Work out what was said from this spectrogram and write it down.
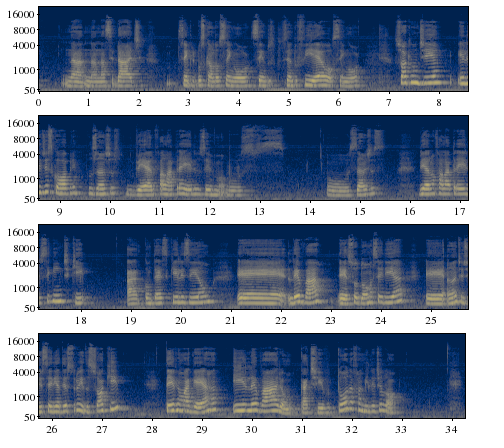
na, na, na, cidade, sempre buscando ao Senhor, sendo, sendo fiel ao Senhor. Só que um dia ele descobre, os anjos vieram falar para ele, os irmãos, os, os anjos vieram falar para ele o seguinte, que acontece que eles iam é, levar, é, Sodoma seria, é, antes disso, seria destruída. Só que teve uma guerra e levaram cativo toda a família de Ló.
